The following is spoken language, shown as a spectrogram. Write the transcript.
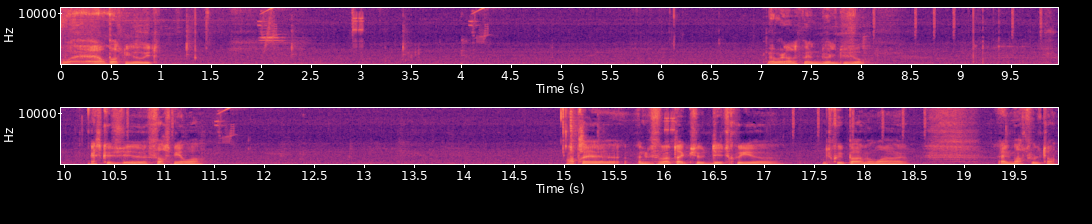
Ouais, on passe niveau 8. Bah voilà, on a fait une nouvelle du jour. Est-ce que j'ai euh, force miroir? Après, euh, une son attaque détruit, euh, détruit pas, mais au moins euh, elle marche tout le temps.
